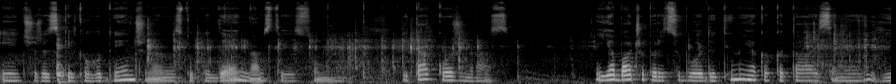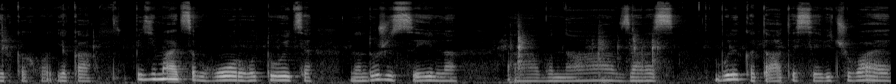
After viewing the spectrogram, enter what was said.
і через кілька годин чи на наступний день нам стає сумно. І так кожен раз. Я бачу перед собою дитину, яка катається на гірках, яка підіймається вгору, готується. Вона дуже сильна. Вона зараз буде кататися, відчуває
